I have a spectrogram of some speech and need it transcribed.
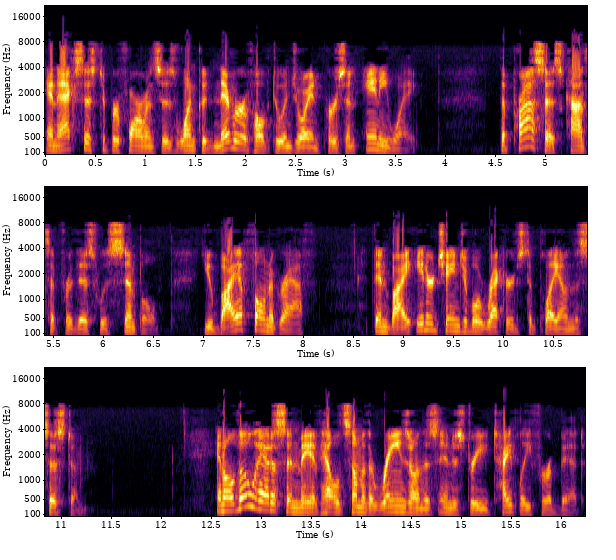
and access to performances one could never have hoped to enjoy in person anyway. The process concept for this was simple. You buy a phonograph, then buy interchangeable records to play on the system. And although Edison may have held some of the reins on this industry tightly for a bit,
